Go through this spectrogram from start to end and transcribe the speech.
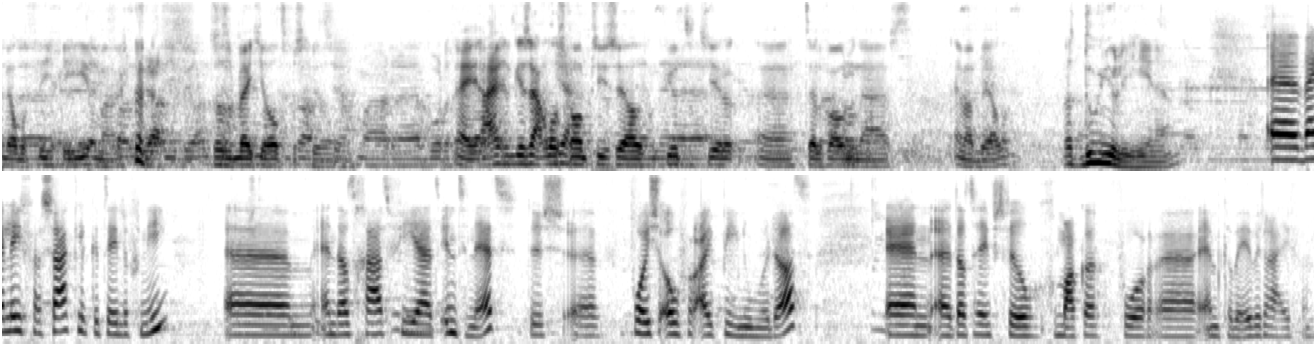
wel de vliegen hier, maar dat is een beetje wat verschil. Nee, eigenlijk is alles gewoon precies hetzelfde. Computertje, uh, telefoon ernaast en maar bellen. Wat doen jullie hier nou? Uh, wij leveren zakelijke telefonie. Um, en dat gaat via het internet, dus uh, voice over IP noemen we dat. En uh, dat heeft veel gemakken voor uh, MKB-bedrijven.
